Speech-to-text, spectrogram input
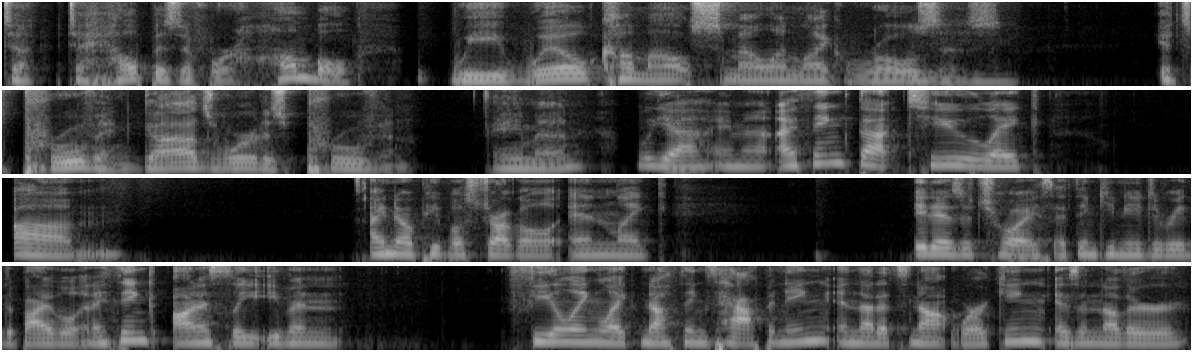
to to help us, if we're humble, we will come out smelling like roses. It's proven. God's word is proven. Amen. Well, yeah, amen. I think that too, like, um, I know people struggle and like it is a choice. I think you need to read the Bible. And I think honestly, even feeling like nothing's happening and that it's not working is another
